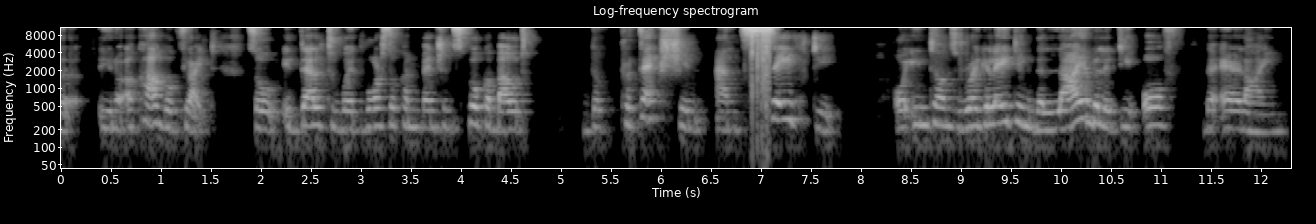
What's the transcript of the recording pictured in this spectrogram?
uh, you know a cargo flight. So it dealt with warsaw convention spoke about the protection and safety or in terms regulating the liability of the airline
